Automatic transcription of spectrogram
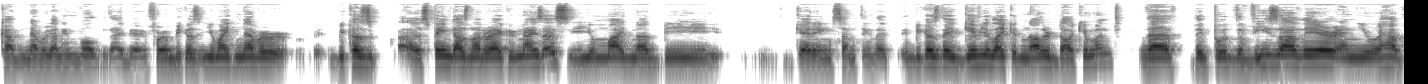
got never got involved with Iberian Forum because you might never, because uh, Spain does not recognize us, you might not be getting something that because they give you like another document that they put the visa there and you have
